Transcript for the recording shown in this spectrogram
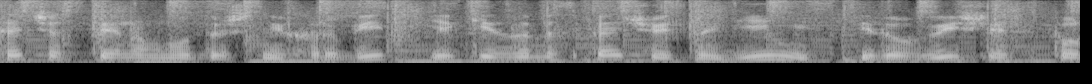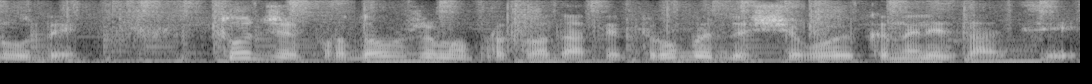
Це частина внутрішніх робіт, які забезпечують надійність і довговічність споруди. Тут же продовжуємо прокладати труби дощової каналізації.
